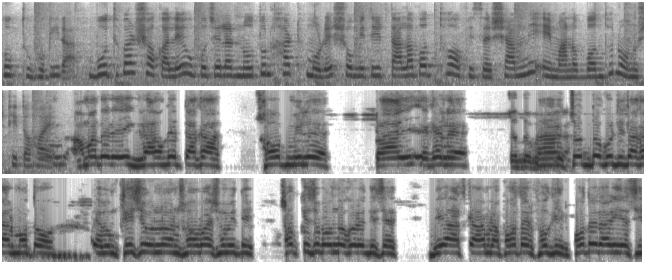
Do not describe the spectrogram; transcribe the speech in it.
ভুক্তভোগীরা। বুধবার সকালে উপজেলার নতুনহাট মোড়ে সমিতির তালাবদ্ধ অফিসের সামনে এই মানববন্ধন অনুষ্ঠিত হয়। আমাদের এই গ্রাহকের টাকা সব মিলে প্রায় এখানে চোদ্দ কোটি টাকার মতো এবং কৃষি উন্নয়ন সমবায় সমিতি সবকিছু বন্ধ করে দিছে। দিয়ে আজকে আমরা পথের ফকির পথে দাঁড়িয়েছি।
